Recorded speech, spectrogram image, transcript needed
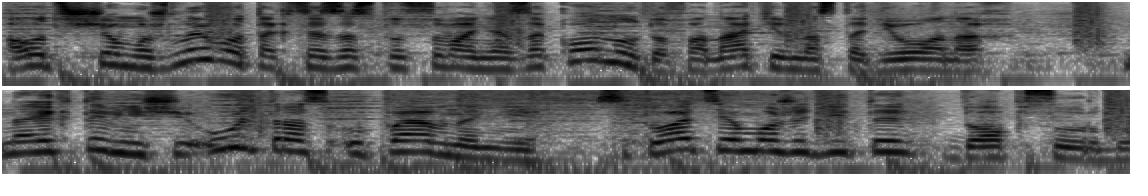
А от що можливо, так це застосування закону до фанатів на стадіонах. Найактивніші ультрас упевнені, ситуація може дійти до абсурду.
